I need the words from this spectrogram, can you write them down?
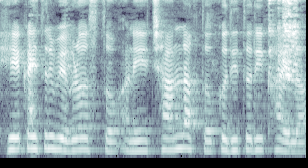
हे काहीतरी वेगळं असतं आणि छान लागतं कधीतरी खायला.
